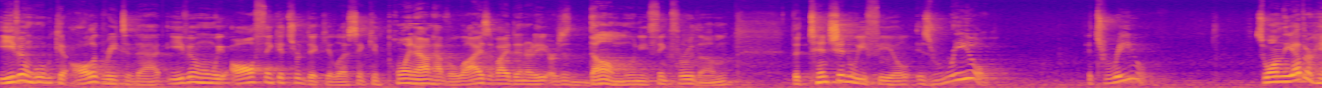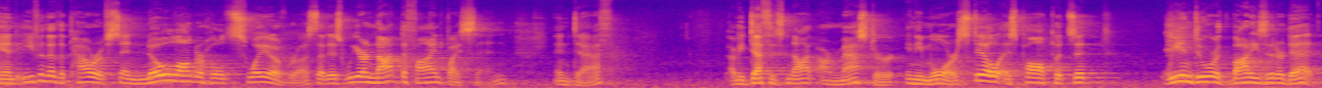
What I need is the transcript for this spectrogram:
even when we can all agree to that, even when we all think it's ridiculous and can point out how the lies of identity are just dumb when you think through them, the tension we feel is real. It's real. So, on the other hand, even though the power of sin no longer holds sway over us, that is, we are not defined by sin and death, I mean, death is not our master anymore. Still, as Paul puts it, we endure with bodies that are dead.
